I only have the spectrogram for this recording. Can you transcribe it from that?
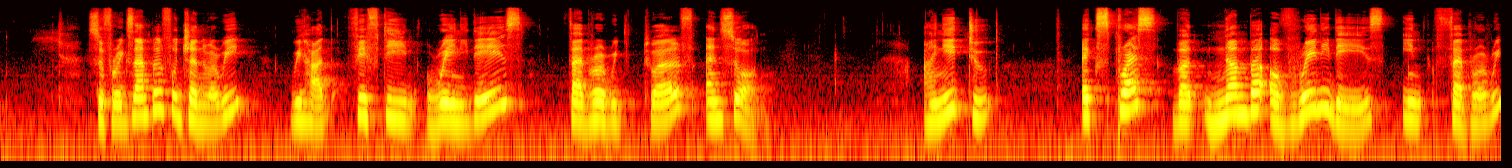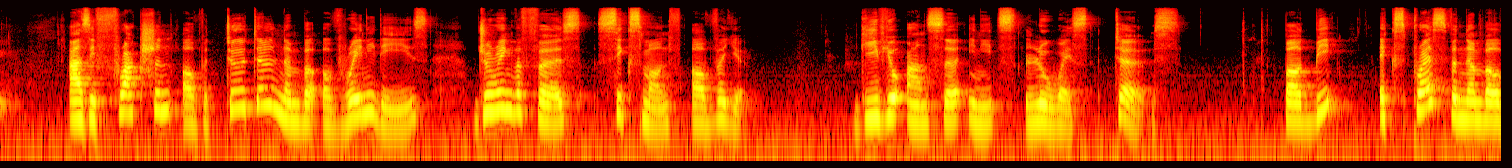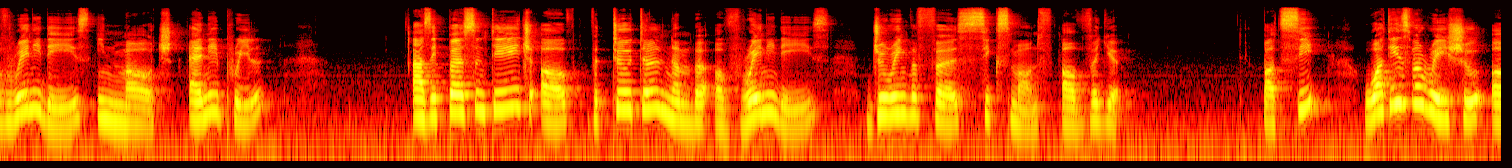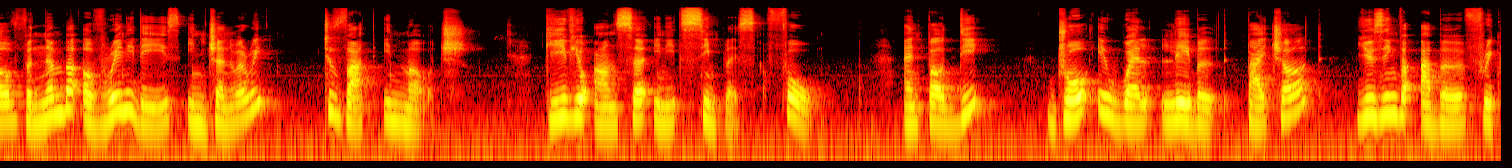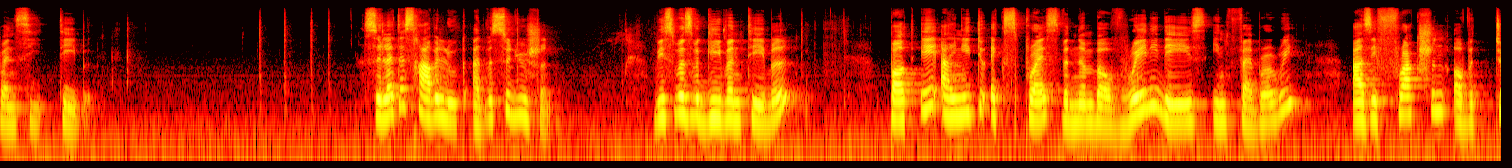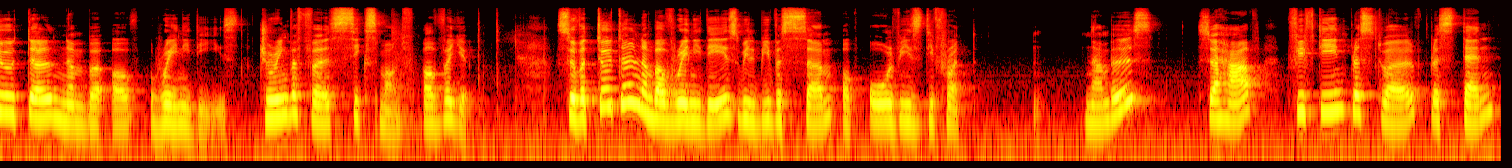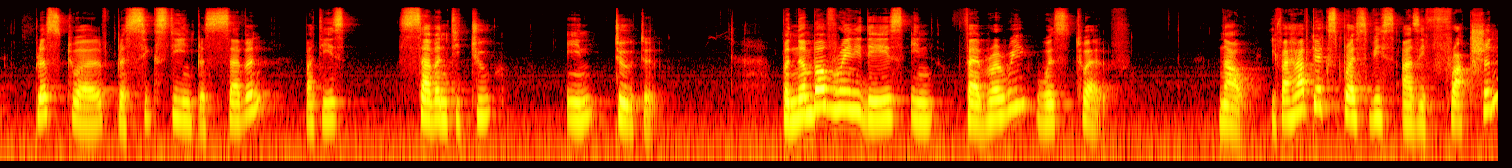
So for example, for January, we had 15 rainy days, February 12, and so on. I need to express the number of rainy days in February as a fraction of the total number of rainy days during the first six months of the year. Give your answer in its lowest terms. Part B. Express the number of rainy days in March and April as a percentage of the total number of rainy days during the first six months of the year. Part C. What is the ratio of the number of rainy days in January to that in March? Give your answer in its simplest form. And part D. Draw a well-labeled pie chart using the above frequency table. So let us have a look at the solution. This was the given table. Part A, I need to express the number of rainy days in February as a fraction of the total number of rainy days during the first six months of the year. So the total number of rainy days will be the sum of all these different numbers. So I have 15 plus 12 plus 10 plus 12 plus 16 plus 7 that is 72 in total. The number of rainy days in February was 12. Now, if I have to express this as a fraction,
